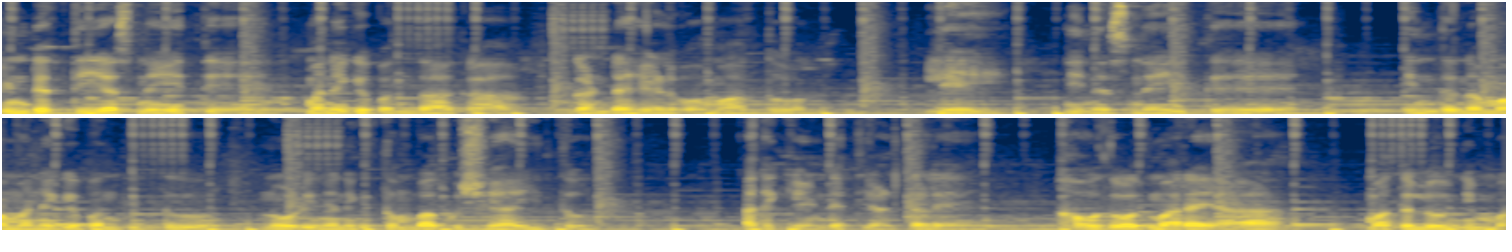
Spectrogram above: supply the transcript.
ಹೆಂಡತಿಯ ಸ್ನೇಹಿತೆ ಮನೆಗೆ ಬಂದಾಗ ಗಂಡ ಹೇಳುವ ಮಾತು, ಲೇ, ನಿನ್ನ ಸ್ನೇಹಿತೆ ಇಂದು ನಮ್ಮ ಮನೆಗೆ ಬಂದಿದ್ದು ನೋಡಿ ನನಗೆ ತುಂಬ ಖುಷಿಯಾಯಿತು. ಅದಕ್ಕೆ ಹೆಂಡತಿ ಹೇಳ್ತಾಳೆ, ಹೌದು ಹೌದು ಮಾರಾಯ. ಮೊದಲು ನಿಮ್ಮ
